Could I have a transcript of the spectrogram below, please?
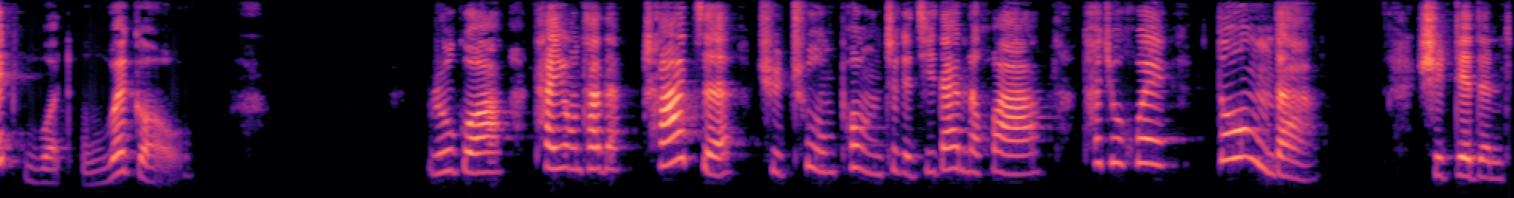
it would wiggle. 如果他用他的叉子去触碰这个鸡蛋的话，它就会动的。She didn't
